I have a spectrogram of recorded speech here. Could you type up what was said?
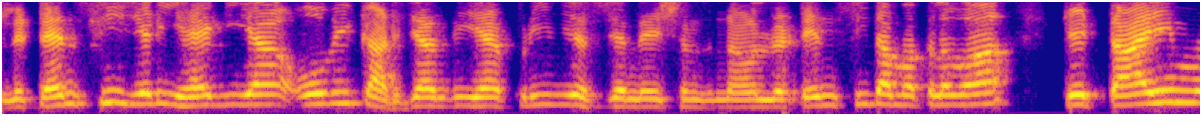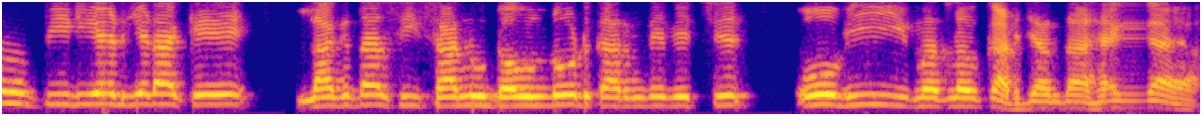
ਲੇਟੈਂਸੀ ਜਿਹੜੀ ਹੈਗੀ ਆ, ਉਹ ਵੀ ਘਟ ਜਾਂਦੀ ਹੈ ਪ੍ਰੀਵੀਅਸ ਜਨਰੇਸ਼ਨਸ ਨਾਲ। ਲੇਟੈਂਸੀ ਦਾ ਮਤਲਬ ਆ ਕਿ ਟਾਈਮ ਪੀਰੀਅਡ ਜਿਹੜਾ ਕਿ ਲੱਗਦਾ ਸੀ ਸਾਨੂੰ ਡਾਊਨਲੋਡ ਕਰਨ ਦੇ ਵਿੱਚ, ਉਹ ਵੀ ਮਤਲਬ ਘਟ ਜਾਂਦਾ ਹੈਗਾ ਆ।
